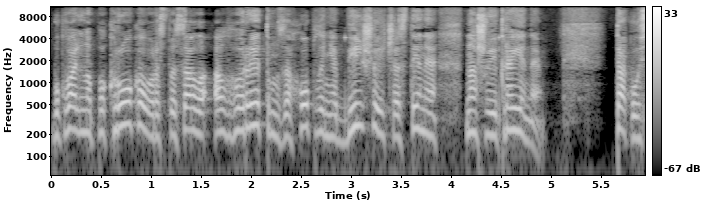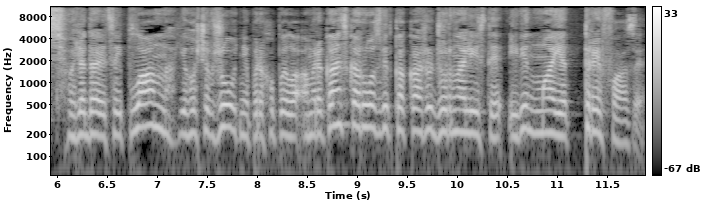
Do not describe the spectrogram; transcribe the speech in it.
буквально покроково розписала алгоритм захоплення більшої частини нашої країни. Так ось виглядає цей план. Його ще в жовтні перехопила американська розвідка, кажуть журналісти, і він має три фази:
